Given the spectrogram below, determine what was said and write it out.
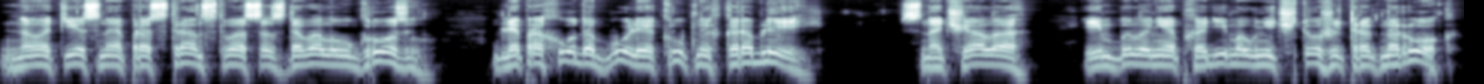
Но тесное пространство создавало угрозу для прохода более крупных кораблей. Сначала им было необходимо уничтожить Рагнарок.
